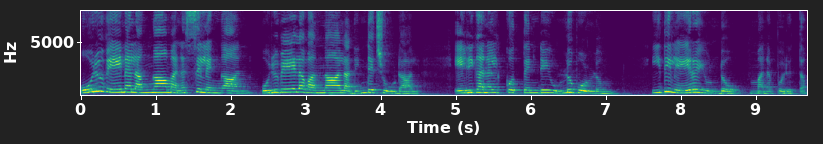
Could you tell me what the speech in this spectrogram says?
ഒരു വേനലങ്ങാ മനസ്സിലെങ്ങാൻ ഒരു വേള വന്നാൽ അതിന്റെ ചൂടാൽ എരികനൽ കൊത്തന്റെ ഉള്ളുപൊള്ളും ഇതിലേറെയുണ്ടോ മനപ്പൊരുത്തം?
